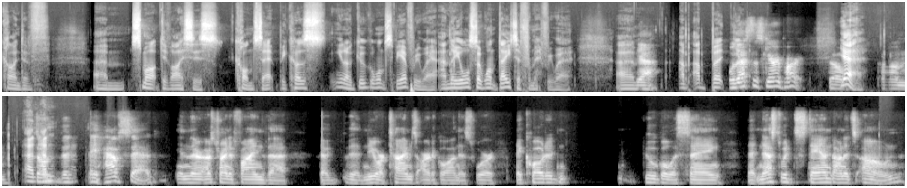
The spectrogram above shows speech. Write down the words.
kind of um, smart devices concept because you know Google wants to be everywhere, and they also want data from everywhere. Um, Yeah. uh, uh, but Well, that's the scary part. So yeah, Um, and, so and the, they have said in there. I was trying to find the, the the New York Times article on this, where they quoted Google as saying that Nest would stand on its own,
